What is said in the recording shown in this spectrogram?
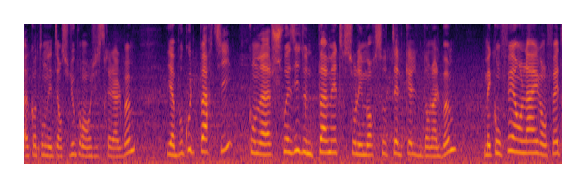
euh, quand on était en studio pour enregistrer l'album, il y a beaucoup de parties qu'on a choisi de ne pas mettre sur les morceaux tels quels dans l'album, mais qu'on fait en live en fait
